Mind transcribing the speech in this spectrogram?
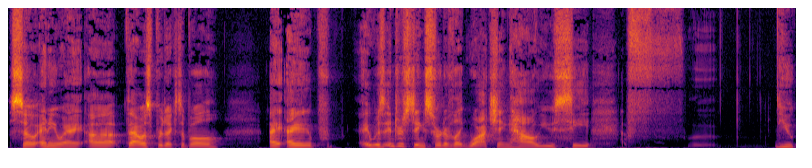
so anyway, uh that was predictable. I I it was interesting sort of like watching how you see you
